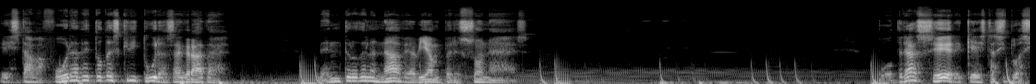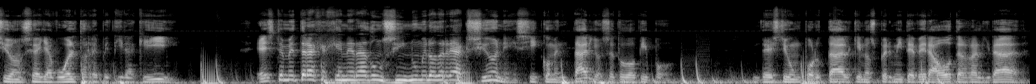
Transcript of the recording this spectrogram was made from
estaba fuera de toda escritura sagrada. Dentro de la nave habían personas. ¿Podrá ser que esta situación se haya vuelto a repetir aquí? Este metraje ha generado un sinnúmero de reacciones y comentarios de todo tipo. Desde un portal que nos permite ver a otra realidad,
